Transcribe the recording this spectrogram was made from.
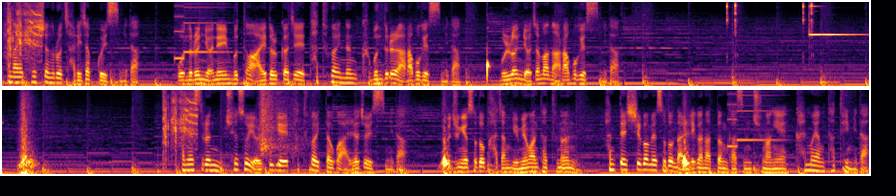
하나의 패션으로 자리 잡고 있습니다. 오늘은 연예인부터 아이돌까지 타투가 있는 그분들을 알아보겠습니다. 물론 여자만 알아보겠습니다. 한예슬은 최소 12개의 타투가 있다고 알려져 있습니다. 그 중에서도 가장 유명한 타투는 한때 실검에서도 난리가 났던 가슴 중앙의 칼 모양 타투입니다.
